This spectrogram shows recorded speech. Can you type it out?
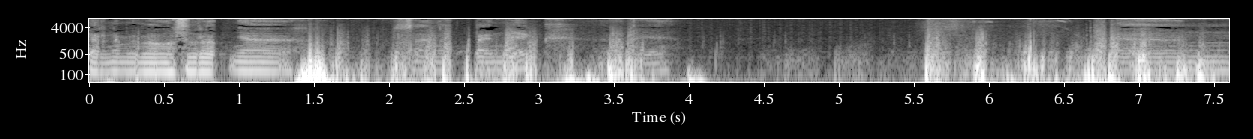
Karena memang suratnya sangat pendek gitu ya. Dan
